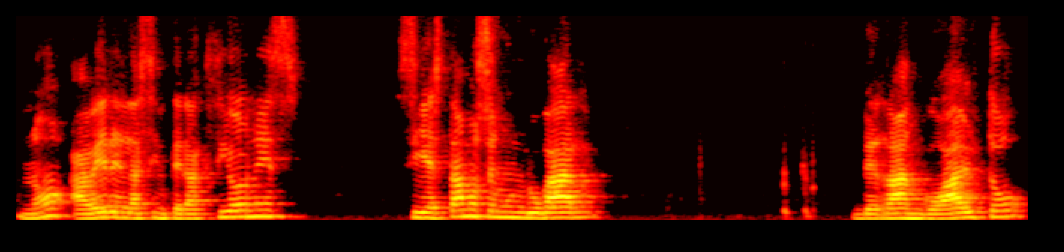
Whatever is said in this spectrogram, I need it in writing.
¿no? a ver en las interacciones si estamos en un lugar de rango alto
